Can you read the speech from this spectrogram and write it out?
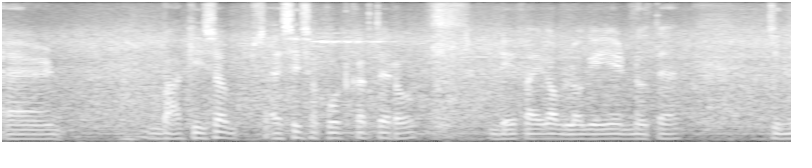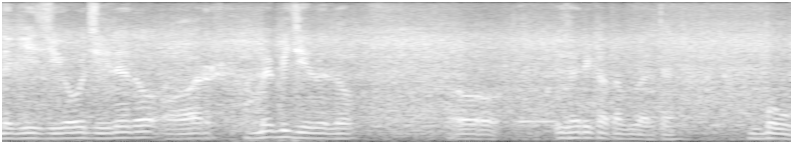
एंड बाकी सब ऐसे ही सपोर्ट करते रहो। डे फाइव का ब्लॉग यही एंड होता है। ज़िंदगी जियो जीने दो और हमें भी जीने दो। तो इधर ही ख़त्म करते हैं। Boom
